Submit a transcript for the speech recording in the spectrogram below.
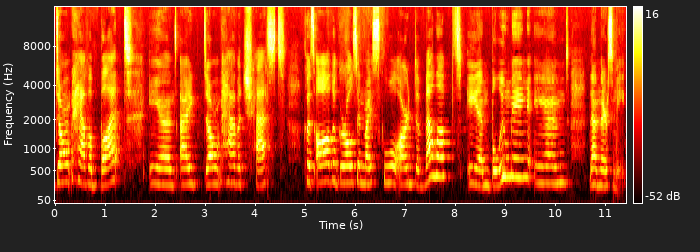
don't have a butt and I don't have a chest because all the girls in my school are developed and blooming and then there's me.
